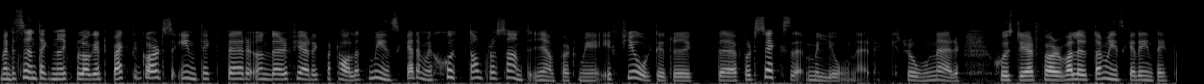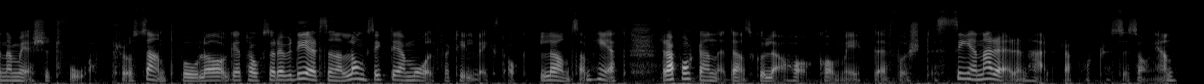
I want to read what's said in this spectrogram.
Medicinteknikbolaget Bactiguards intäkter under fjärde kvartalet minskade med 17 procent jämfört med i fjol till drygt eh, 46 miljoner kronor. Justerat för valuta minskade intäkterna med 22 procent. Bolaget har också reviderat sina långsiktiga mål för tillväxt och lönsamhet. Rapporten den skulle ha kommit eh, först senare den här säsongen.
